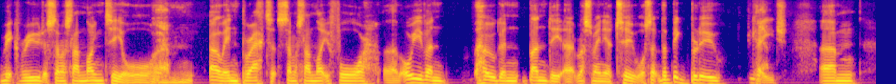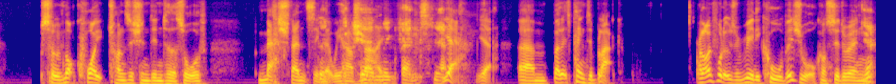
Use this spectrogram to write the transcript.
Rick Rude at SummerSlam '90, or um, Owen Brett at SummerSlam '94, um, or even Hogan Bundy at WrestleMania 2, or something. The big blue cage. Um, so we've not quite transitioned into the sort of mesh fencing that we the have now. fence. Yeah. Yeah, yeah. Um, but it's painted black. And I thought it was a really cool visual considering Yeah.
